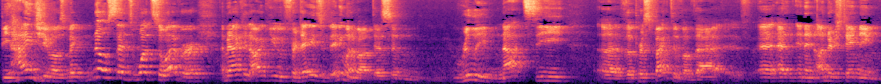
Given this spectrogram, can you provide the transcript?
behind GMOs make no sense whatsoever. I mean, I could argue for days with anyone about this and really not see uh, the perspective of that in an understanding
